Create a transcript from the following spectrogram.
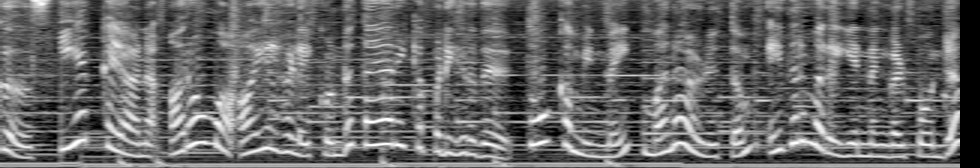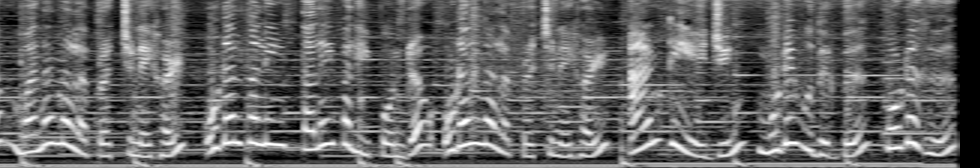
மிராக்கிள்ஸ் இயற்கையான அரோமா ஆயில்களை கொண்டு தயாரிக்கப்படுகிறது. தூக்கமின்மை மன அழுத்தம் எதிர்மறை எண்ணங்கள் போன்ற மனநல பிரச்சனைகள் உடல்வலி தலைவலி போன்ற உடல்நல பிரச்சனைகள் ஆன்டி ஏஜிங் முடிவுதிர்வு பொடுகு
